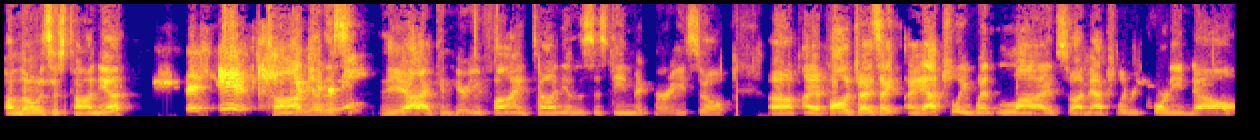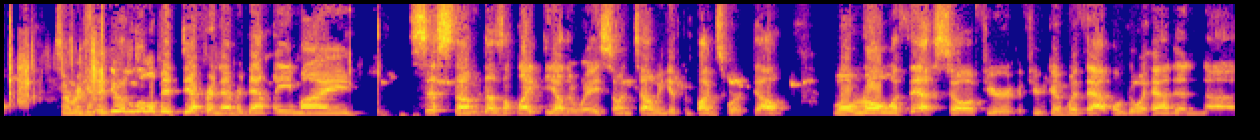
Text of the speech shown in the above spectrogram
Hello, is this Tanya? This is Tanya. This yeah, I can hear you fine, Tanya. This is Dean McMurray. So uh, I apologize. I, I actually went live, so I'm actually recording now. So we're going to do it a little bit different. Evidently, my system doesn't like the other way. So until we get the bugs worked out, we'll roll with this. So if you're if you're good with that, we'll go ahead and. Uh,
